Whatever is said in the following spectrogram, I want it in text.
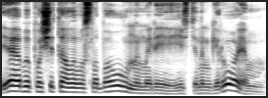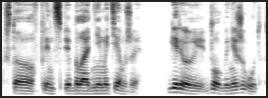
Я бы посчитал его слабоумным или истинным героем, что, в принципе, было одним и тем же. Герои долго не живут.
